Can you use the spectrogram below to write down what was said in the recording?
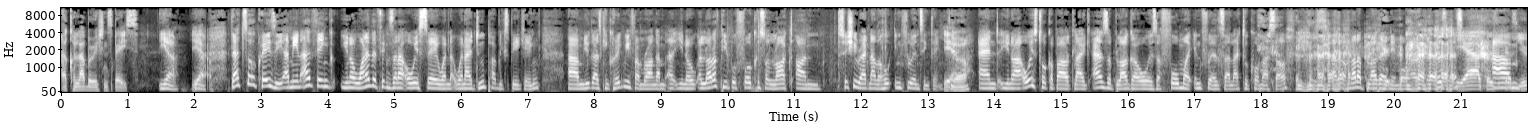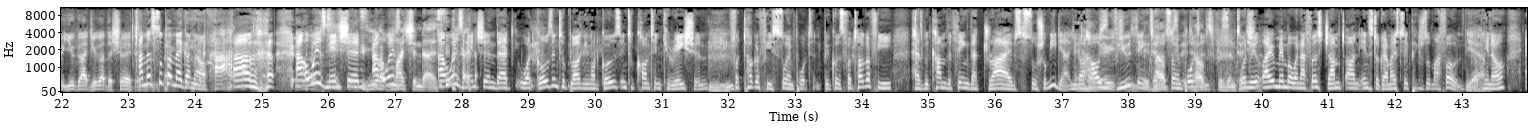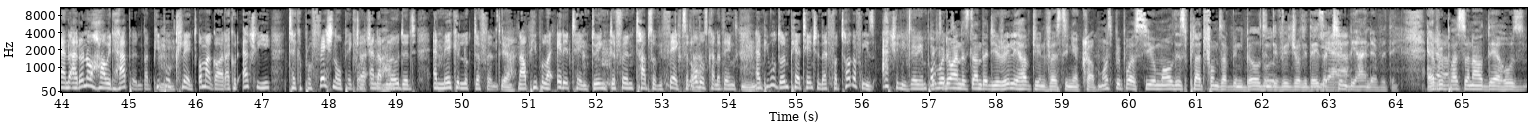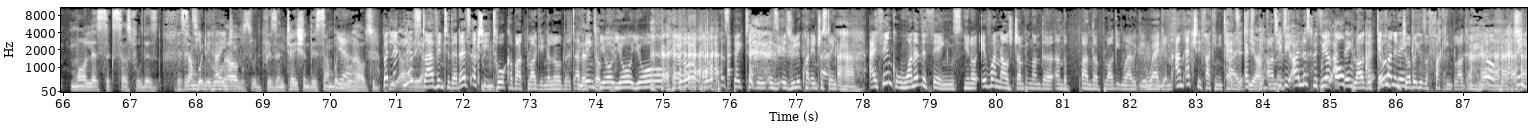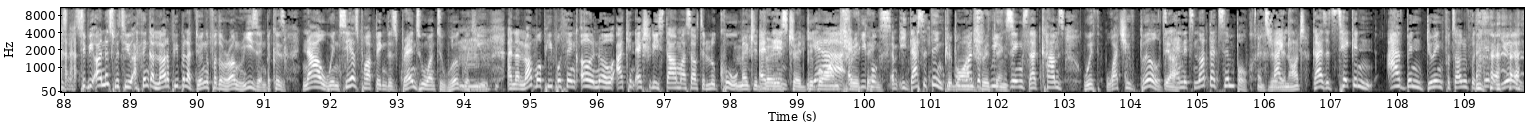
a collaboration space. Yeah, yeah, Yeah. That's so crazy. I mean, I think you know one of the things that I always say when when I do public speaking, um, you guys can correct me if I'm wrong. I'm, uh, you know, a lot of people focus a lot on, especially right now, the whole influencing thing. Yeah. Yeah. And you know, I always talk about like as a blogger or as a former influencer, I like to call myself. I don't- I'm not a blogger anymore. I'm in. Yeah, because Um, you you got you got the shirt. I'm a super like, mega now. um, I always mention. You I always merchandise. I always mention that what goes into blogging, what goes into content curation, Mm-hmm. photography is so important because photography has become the thing that drives social media. You know how you view true. things It helps- so it important. When we, I remember when I first jumped on Instagram, I used to take pictures with my phone. Yeah. You know, and I don't know how it happened, but people Mm-hmm. clicked. Oh my god, I could actually take a professional picture and upload it and make it look different. uh-huh. Yeah. Now people are editing, doing different types of effects and all those kind of things, and people don't pay attention that photography is actually very important. Mm-hmm. People don't understand that you really have to invest in your craft. Most people assume all these platforms have been built individually. There's yeah. a team behind everything. Every Yeah. person out there who's more or less successful, there's, There's somebody who behind you. helps with presentation. There's somebody who helps with but PR. let, let's yeah. dive into that. Let's actually talk about blogging a little bit. I Let's think your your your your, your perspective is, is, is really quite interesting. Uh-huh. I think one of the things, you know, everyone now is jumping on the on the on the blogging wag- wagon. I'm actually fucking tired. to, to be be- honest. to be honest with we you, are all bloggers. don't Everyone in think- Joburg is a fucking blogger. No, but Jesus. To be honest with you, I think a lot of people are doing it for the wrong reason because now when Sia's popping, there's brands who want to work with you. Mm. And a lot more people think, oh no, I can actually style myself to look cool. Make it and very then- straight. People yeah, want free and people, things. Um, that's the thing. People, People want, want the free free things. things. that comes with what you've built. Yeah. And it's not that simple. It's really Like, not. Guys, it's taken, I've been doing photography for seven years.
